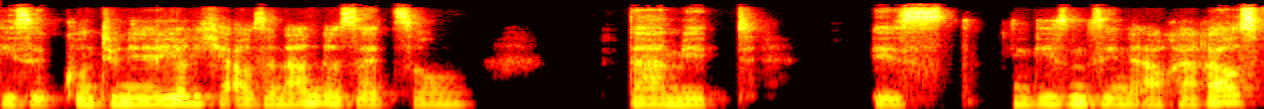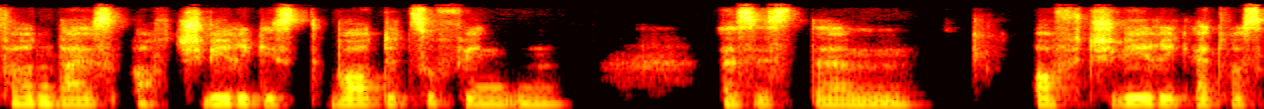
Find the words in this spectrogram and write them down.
diese kontinuierliche Auseinandersetzung damit ist in diesem Sinne auch herausfordernd, weil es oft schwierig ist, Worte zu finden, es ist ähm, oft schwierig, etwas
